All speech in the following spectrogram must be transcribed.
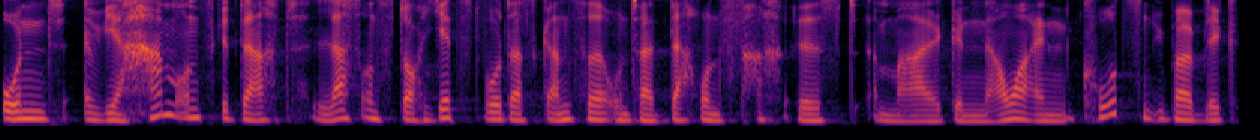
Und wir haben uns gedacht, lass uns doch jetzt, wo das Ganze unter Dach und Fach ist, mal genauer einen kurzen Überblick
